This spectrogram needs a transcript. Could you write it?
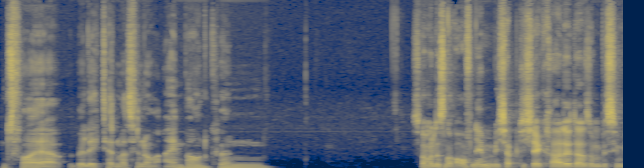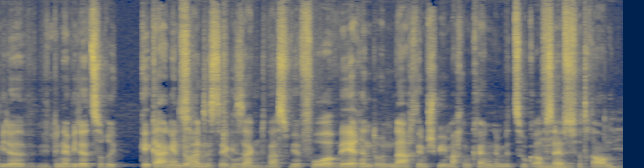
uns vorher überlegt hatten, was wir noch einbauen können? Sollen wir das noch aufnehmen? Ich habe dich ja gerade da so ein bisschen wieder, ich bin ja wieder zurückgegangen. Du hattest ja Methoden. gesagt, was wir vor, während und nach dem Spiel machen können in Bezug auf Mhm. Selbstvertrauen.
